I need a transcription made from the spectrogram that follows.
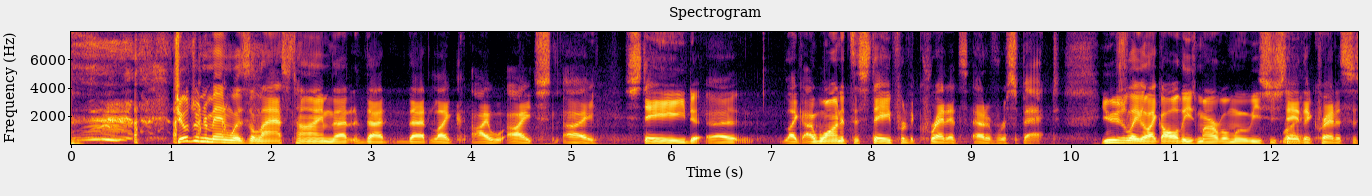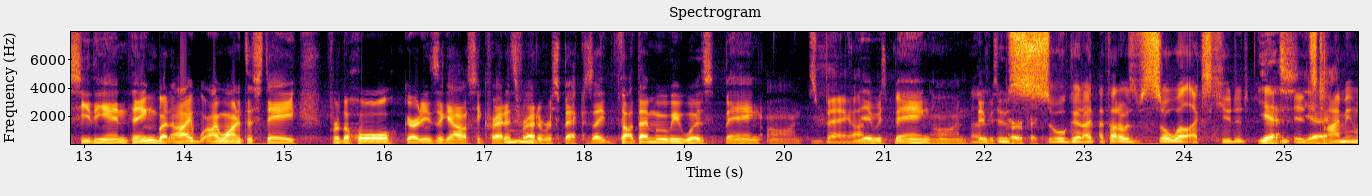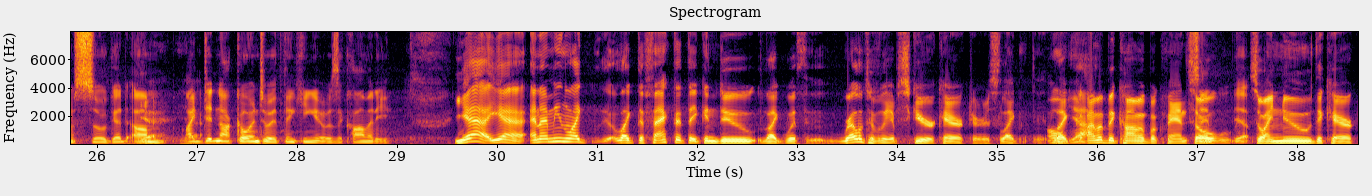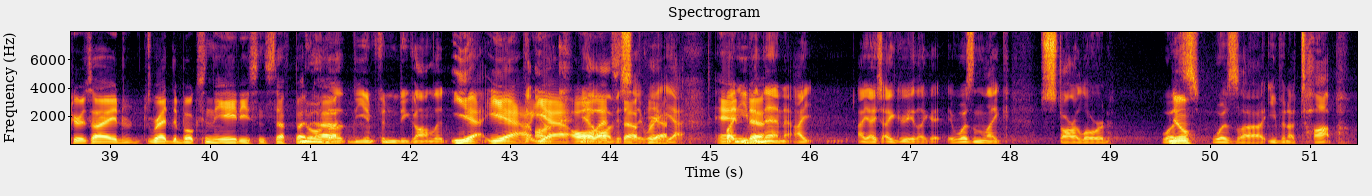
Children of Men was the last time that that that like I I I stayed uh, like I wanted to stay for the credits out of respect. Usually, like all these Marvel movies, you stay Right. the credits to see the end thing. But I I wanted to stay for the whole Guardians of the Galaxy credits Mm-hmm. for out of respect because I thought that movie was bang on. It was bang on. It was bang on. it was it was perfect. so good. I, I thought it was so well executed. Yes, And its yeah. timing was so good. Um, Yeah, I did not go into it thinking it was a comedy. Yeah, yeah, and I mean, like, like the fact that they can do like with relatively obscure characters, like, like yeah. I'm a big comic book fan, so yeah. so I knew the characters. I had read the books in the '80s and stuff, but No, uh, the, the Infinity Gauntlet. yeah, yeah, arc. yeah, all that obviously, stuff, right? yeah. Yeah. but even uh, then, I, I I agree. Like it wasn't like Star Lord was No. was uh, even a top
